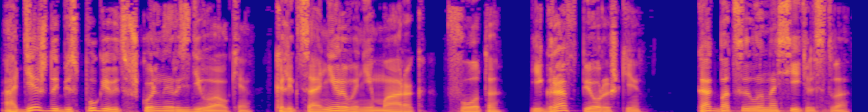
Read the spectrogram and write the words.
Одежда без пуговиц в школьной раздевалке, коллекционирование марок, фото, игра в перышки, как бациллоносительство,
